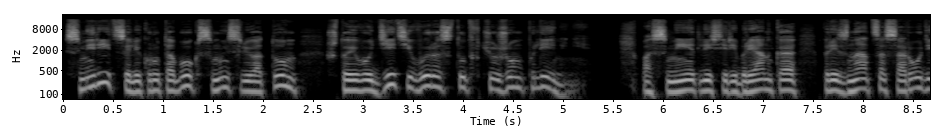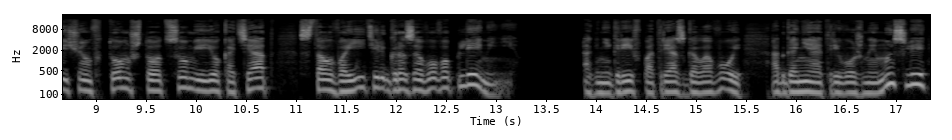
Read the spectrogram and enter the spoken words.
Смирится ли Крутобок с мыслью о том, что его дети вырастут в чужом племени? Посмеет ли Серебрянка признаться сородичам в том, что отцом ее котят стал воитель грозового племени? Огнегриф потряс головой, отгоняя тревожные мысли,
